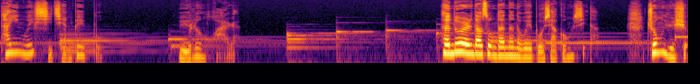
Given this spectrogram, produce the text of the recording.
他因为洗钱被捕，舆论哗然。很多人到宋丹丹的微博下恭喜他，终于是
